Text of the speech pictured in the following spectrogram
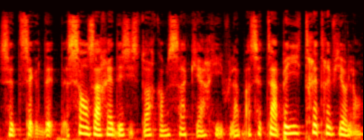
c'est sans arrêt des histoires comme ça qui arrivent là-bas. C'est un pays très, très violent.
